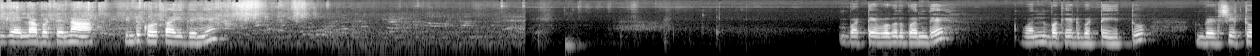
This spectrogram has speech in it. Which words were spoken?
ಈಗ ಎಲ್ಲ ಬಟ್ಟೆನ ಹಿಂಡ್ಕೊಳ್ತಾ ಇದ್ದೇನೆ. ಬಟ್ಟೆ ಒಗೆದು ಬಂದೆ. ಒಂದು ಬಕೆಟ್ ಬಟ್ಟೆ ಇತ್ತು ಬೆಡ್ಶೀಟು,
